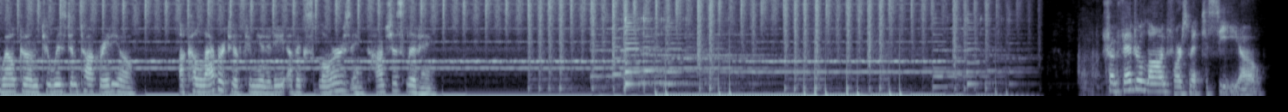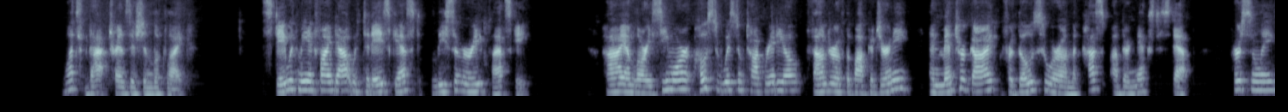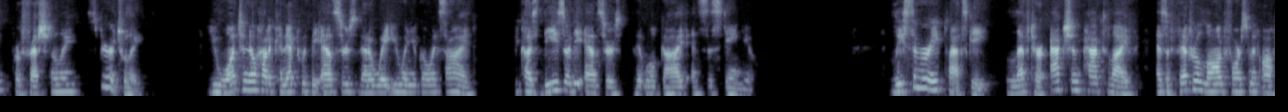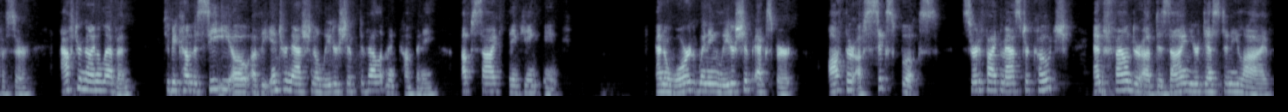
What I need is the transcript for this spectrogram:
Welcome to Wisdom Talk Radio, a collaborative community of explorers in conscious living. From federal law enforcement to CEO, what's that transition look like? Stay with me and find out with today's guest, Lisa Marie Platske. Hi, I'm Laurie Seymour, host of Wisdom Talk Radio, founder of the Baca Journey, and mentor guide for those who are on the cusp of their next step, personally, professionally, spiritually. You want to know how to connect with the answers that await you when you go inside, because these are the answers that will guide and sustain you. Lisa Marie Platske left her action packed life as a federal law enforcement officer after 9 11 to become the CEO of the international leadership development company, Upside Thinking Inc. An award winning leadership expert, author of six books, certified master coach, and founder of Design Your Destiny Live,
